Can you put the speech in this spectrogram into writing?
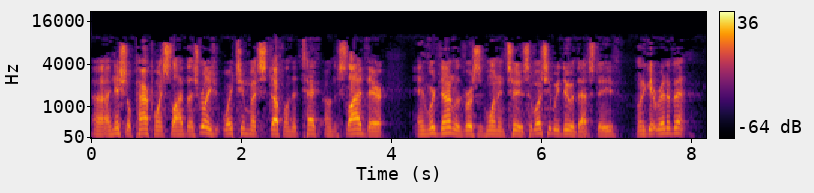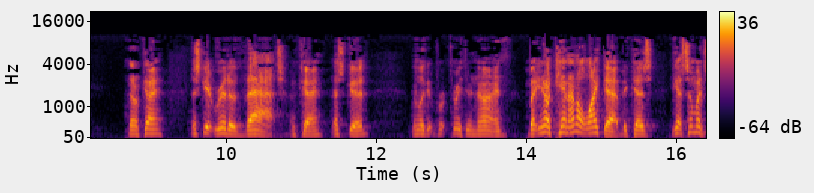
uh, initial PowerPoint slide, but there's really way too much stuff on the tech, on the slide there. And we're done with verses 1 and 2. So what should we do with that, Steve? Want to get rid of it? Is that okay? Let's get rid of that. Okay, that's good. We'll look at 3 through 9. But you know, Ken, I don't like that because you got so much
